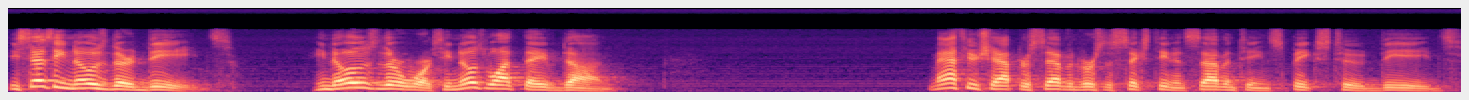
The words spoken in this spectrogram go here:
He says he knows their deeds. He knows their works. He knows what they've done. Matthew chapter 7, verses 16 and 17 speaks to deeds.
